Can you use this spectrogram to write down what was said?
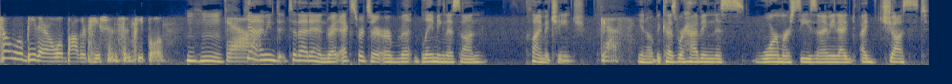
still will be there and will bother patients and people. Mm-hmm. Yeah. Yeah. I mean, to that end, right? Experts are, are blaming this on climate change. Yes. You know, because we're having this warmer season. I mean, I I just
